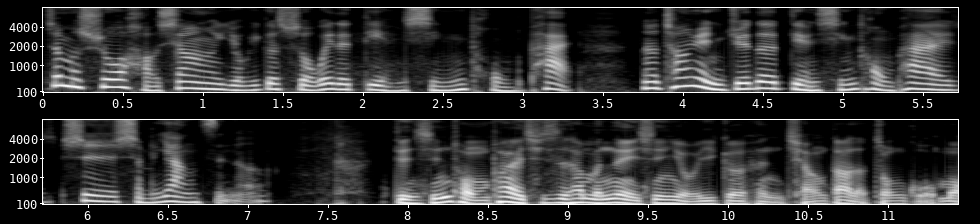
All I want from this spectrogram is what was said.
这么说，好像有一个所谓的典型统派。那昌远，你觉得典型统派是什么样子呢？典型统派其实他们内心有一个很强大的中国梦，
